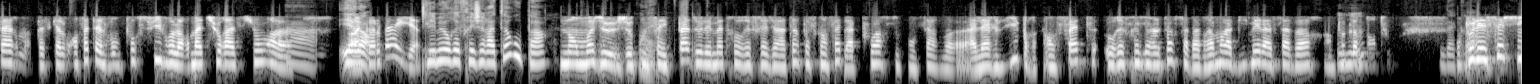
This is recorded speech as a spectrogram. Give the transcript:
fermes, parce qu'en fait, elles vont poursuivre leur maturation euh, Ah. Et dans alors, la corbeille. je les mets au réfrigérateur ou pas? Non, moi, je ne conseille pas de les mettre au réfrigérateur parce qu'en fait, la poire se conserve euh, à l'air libre. En fait, au réfrigérateur, ça va vraiment abîmer la saveur, un peu Mhm. comme dans tout. On peut les sécher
